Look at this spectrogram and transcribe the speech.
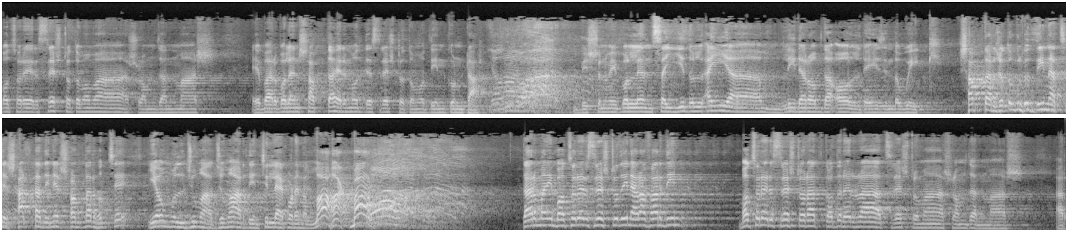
বছরের শ্রেষ্ঠতম মাস রমজান মাস। এবার বলেন, সপ্তাহের মধ্যে শ্রেষ্ঠতম দিন কোনটা? বিশ্বনবী বললেন, সাইয়্যিদুল আইয়াম, leader of the all days in the week. সপ্তাহের যতগুলো দিন আছে সাতটা দিনের সর্দার হচ্ছে ইয়াউমুল জুমা জুমার দিন। চিল্লায় পড়েন আল্লাহ আকবার। তার মানে বছরের শ্রেষ্ঠ দিন আরাফার দিন। বছরের শ্রেষ্ঠ রাত কদরের রাত শ্রেষ্ঠ মাস রমজান মাস। আর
